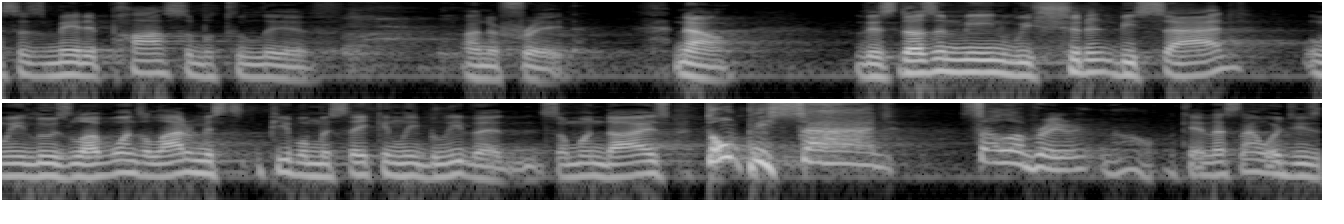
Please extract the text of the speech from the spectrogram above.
This has made it possible to live unafraid. Now, this doesn't mean we shouldn't be sad when we lose loved ones. A lot of mis- people mistakenly believe that someone dies, don't be sad, celebrate. No, okay, that's not what Jesus.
